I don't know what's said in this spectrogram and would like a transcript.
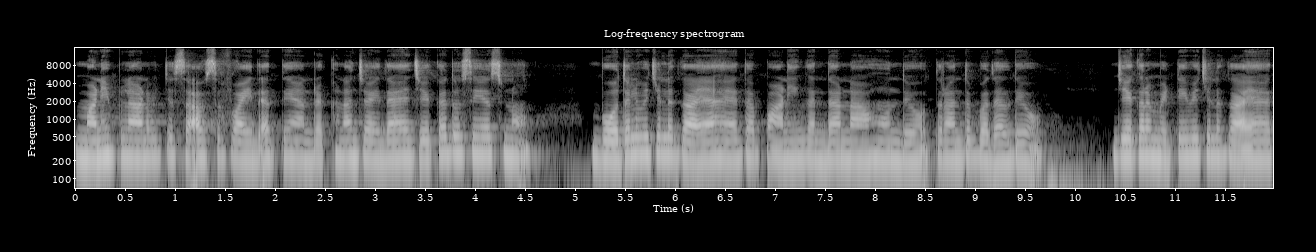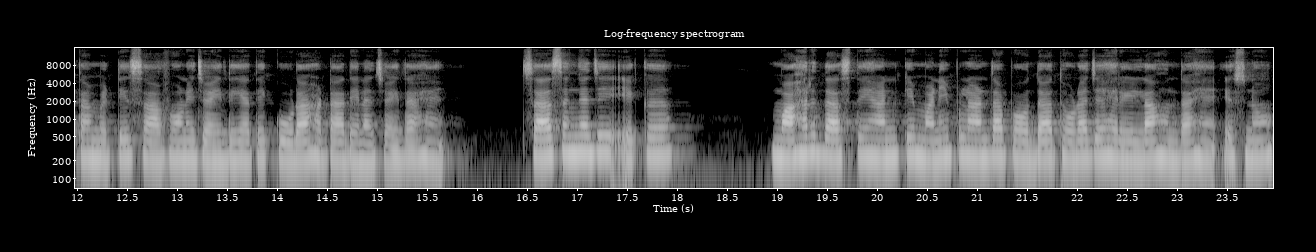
ਮਨੀ ਪਲਾਂਟ ਵਿੱਚ ਸਾਫ਼ ਸਫ਼ਾਈ ਦਾ ਧਿਆਨ ਰੱਖਣਾ ਚਾਹੀਦਾ ਹੈ। ਜੇਕਰ ਤੁਸੀਂ ਇਸ ਨੂੰ ਬੋਤਲ ਵਿੱਚ ਲਗਾਇਆ ਹੈ ਤਾਂ ਪਾਣੀ ਗੰਦਾ ਨਾ ਹੋਣ ਦਿਓ, ਤੁਰੰਤ ਬਦਲ ਦਿਓ। ਜੇਕਰ ਮਿੱਟੀ ਵਿੱਚ ਲਗਾਇਆ ਹੈ ਤਾਂ ਮਿੱਟੀ ਸਾਫ਼ ਹੋਣੀ ਚਾਹੀਦੀ ਹੈ ਅਤੇ ਕੂੜਾ ਹਟਾ ਦੇਣਾ ਚਾਹੀਦਾ ਹੈ। ਸਾਧ ਸੰਗਤ ਜੀ, ਇੱਕ ਮਾਹਰ ਦੱਸਦੇ ਹਨ ਕਿ ਮਨੀ ਪਲਾਂਟ ਦਾ ਪੌਦਾ ਥੋੜਾ ਜ਼ਹਿਰੀਲਾ ਹੁੰਦਾ ਹੈ। ਇਸ ਨੂੰ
